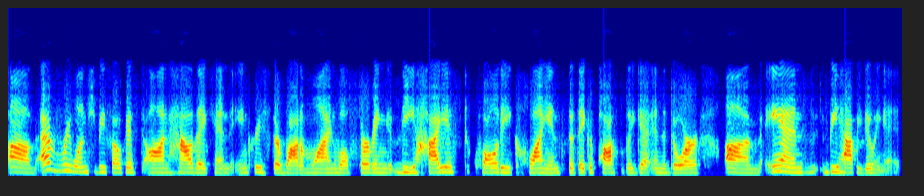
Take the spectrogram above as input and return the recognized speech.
um, everyone should be focused on how they can increase their bottom line while serving the highest quality clients that they could possibly get in the door um, and be happy doing it.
